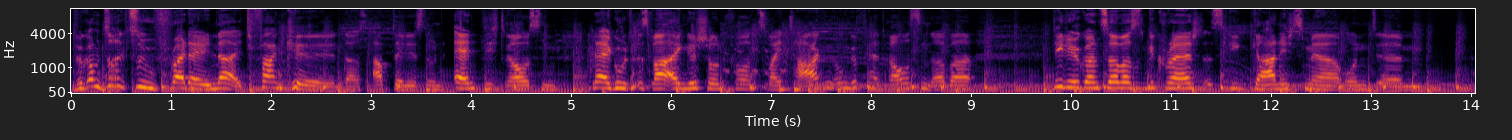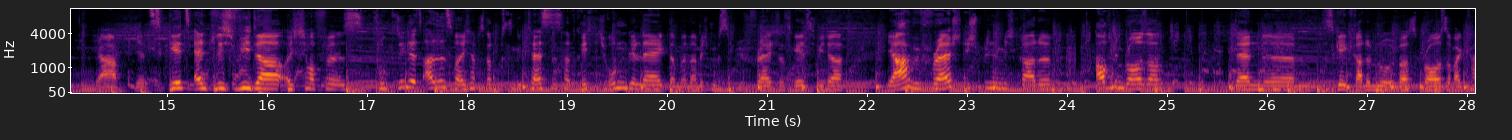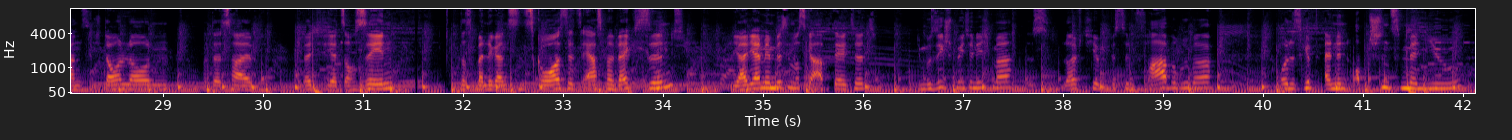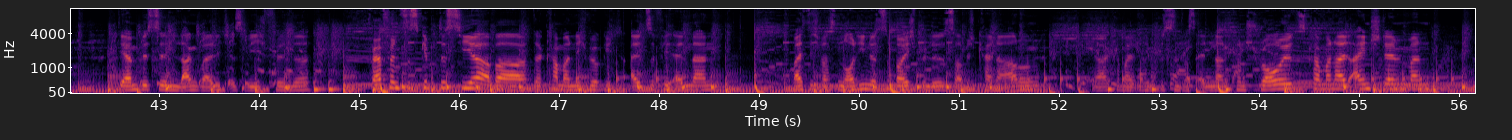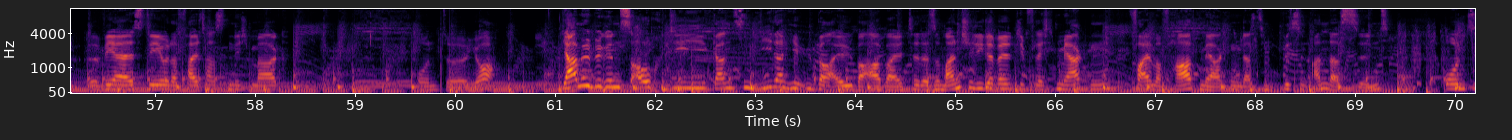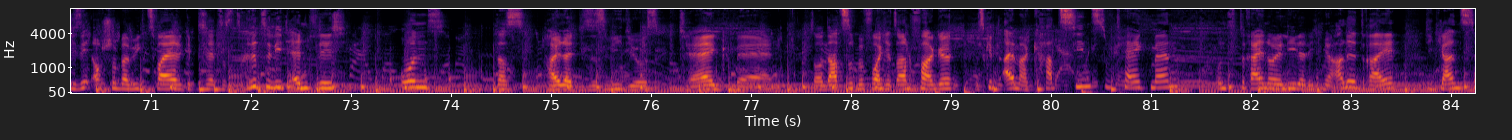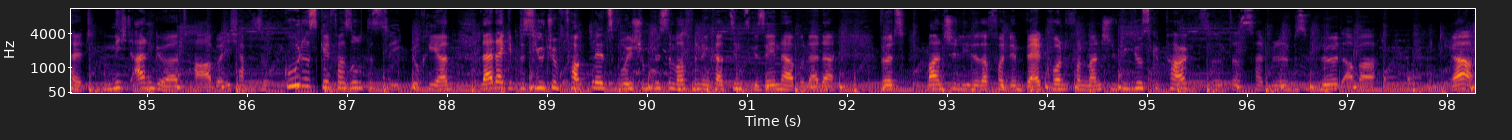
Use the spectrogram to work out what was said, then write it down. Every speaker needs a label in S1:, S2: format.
S1: Willkommen zurück zu Friday Night Funkin'. Das Update ist nun endlich draußen. Naja gut, es war eigentlich schon vor zwei Tagen ungefähr draußen, aber die Newcon-Server sind gecrashed, es ging gar nichts mehr und ähm, ja, jetzt geht's endlich wieder. Ich hoffe, es funktioniert jetzt alles, weil ich habe es gerade ein bisschen getestet, es hat richtig rumgelegt, aber dann habe ich ein bisschen refreshed, das geht's wieder. Ja, refreshed, ich spiele nämlich gerade auf dem Browser, denn ähm, es geht gerade nur übers Browser, man kann es nicht downloaden deshalb werdet ihr jetzt auch sehen, dass meine ganzen Scores jetzt erstmal weg sind. Ja, die haben hier ein bisschen was geupdatet. Die Musik spielt hier nicht mehr, es läuft hier ein bisschen Farbe rüber und es gibt einen Options-Menü, der ein bisschen langweilig ist, wie ich finde. Preferences gibt es hier, aber da kann man nicht wirklich allzu viel ändern. Weiß nicht, was Nordine zum Beispiel ist, habe ich keine Ahnung. Ja, kann man hier ein bisschen was ändern. Controls kann man halt einstellen, wenn man äh, WASD oder Pfeiltasten nicht mag. Und äh, ja. Wir haben übrigens auch die ganzen Lieder hier überall überarbeitet. Also manche Lieder werdet ihr vielleicht merken, vor allem auf Hard merken, dass die ein bisschen anders sind. Und ihr seht auch schon bei Week 2 gibt es jetzt das dritte Lied endlich. Und das Highlight dieses Videos, Tankman. So, und dazu, bevor ich jetzt anfange, es gibt einmal Cutscenes zu Tankman und drei neue Lieder, die ich mir alle drei ganze Zeit nicht angehört habe. Ich habe so gut es geht versucht, es zu ignorieren. Leider gibt es YouTube-Thumbnails, wo ich schon ein bisschen was von den Cutscenes gesehen habe und leider wird manche Lieder davon im Background von manchen Videos gepackt. Das ist halt ein bisschen blöd, aber ja,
